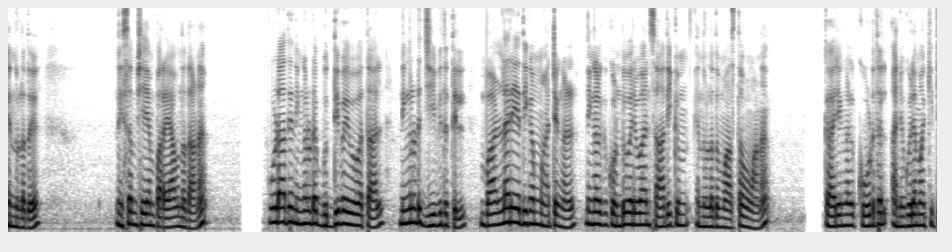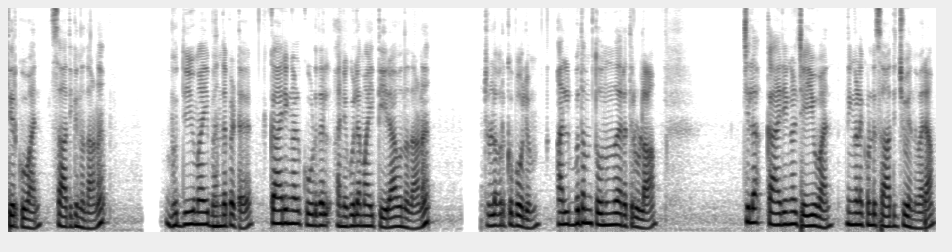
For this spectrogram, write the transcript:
എന്നുള്ളത് നിസ്സംശയം പറയാവുന്നതാണ്. കൂടാതെ നിങ്ങളുടെ ബുദ്ധിവൈഭവത്താൽ നിങ്ങളുടെ ജീവിതത്തിൽ വളരെയധികം മാറ്റങ്ങൾ നിങ്ങൾക്ക് കൊണ്ടുവരുവാൻ സാധിക്കും എന്നുള്ളതും വാസ്തവമാണ്. കാര്യങ്ങൾ കൂടുതൽ അനുകൂലമാക്കി തീർക്കുവാൻ സാധിക്കുന്നതാണ്. ബുദ്ധിയുമായി ബന്ധപ്പെട്ട് കാര്യങ്ങൾ കൂടുതൽ അനുകൂലമായി തീരാവുന്നതാണ്. മറ്റുള്ളവർക്ക് പോലും അത്ഭുതം തോന്നുന്ന തരത്തിലുള്ള ചില കാര്യങ്ങൾ ചെയ്യുവാൻ നിങ്ങളെക്കൊണ്ട് സാധിച്ചു എന്ന് വരാം.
